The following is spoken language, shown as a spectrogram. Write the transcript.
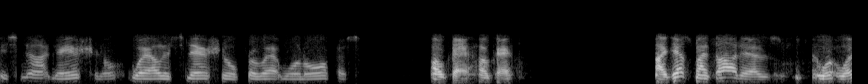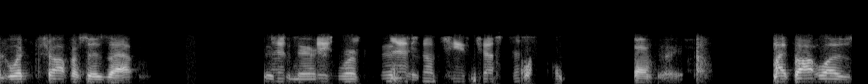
it's not national. Well, it's national for that one office. Okay. Okay. I guess my thought is, what what which office is that? It's That's a national the. National Chief Justice. Okay. My thought was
